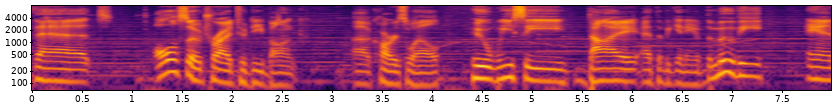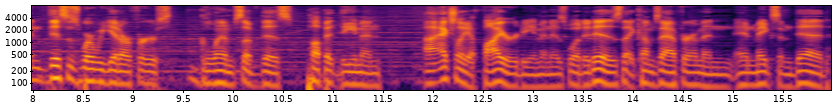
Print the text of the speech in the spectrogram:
that also tried to debunk uh, Karswell, who we see die at the beginning of the movie. And this is where we get our first glimpse of this puppet demon Uh, actually, a fire demon is what it is that comes after him and, and makes him dead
